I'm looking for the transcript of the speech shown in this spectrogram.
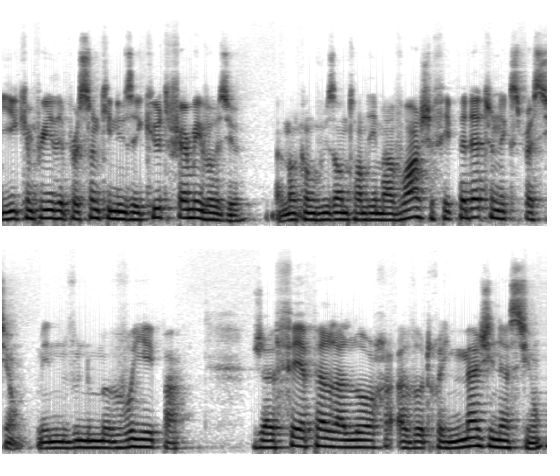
y compris les personnes qui nous écoutent, fermez vos yeux. Maintenant, quand vous entendez ma voix, je fais peut-être une expression, mais vous ne me voyez pas. Je fais appel alors à votre imagination.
